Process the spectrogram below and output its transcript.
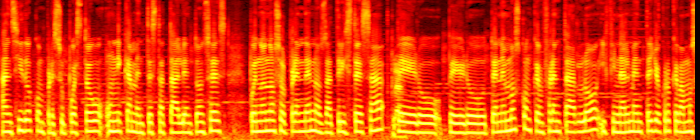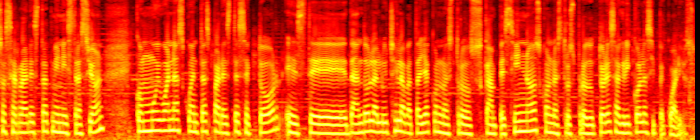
han sido con presupuesto únicamente estatal. Entonces, pues no nos sorprende, nos da tristeza, pero, pero tenemos con qué enfrentarlo y finalmente yo creo que vamos a cerrar esta administración con muy buenas cuentas para este sector, este, dando la lucha y la batalla con nuestros campesinos, con nuestros productores agrícolas y pecuarios.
